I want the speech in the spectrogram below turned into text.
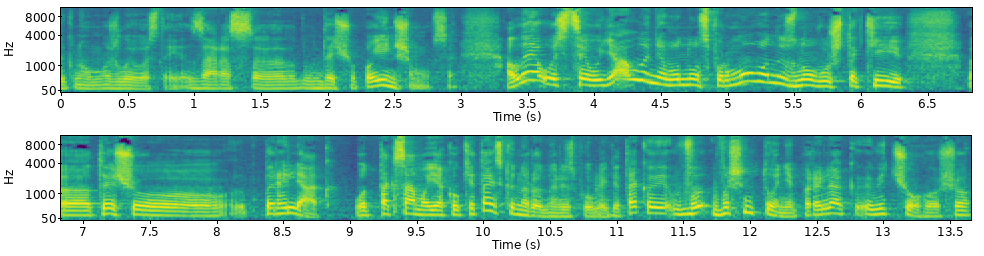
вікно можливостей. Зараз е, дещо по-іншому все. Але ось це уявлення, воно сформоване знову ж таки, е, те, що переляк. От так само, як у Китайської Народної Республіки, так і в Вашингтоні. Переляк від чого? Що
